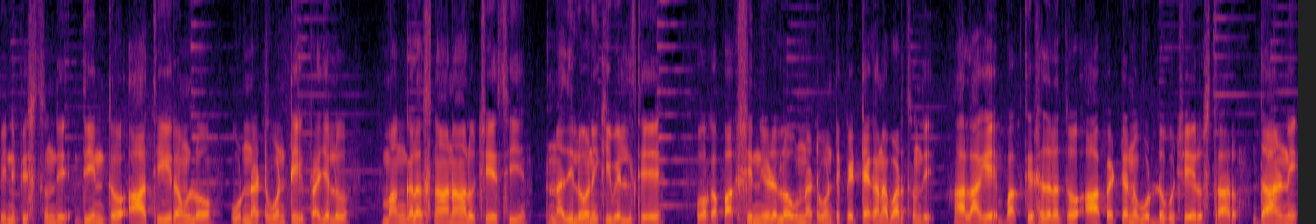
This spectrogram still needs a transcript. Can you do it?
వినిపిస్తుంది. దీంతో ఆ తీరంలో ఉన్నటువంటి ప్రజలు మంగళ స్నానాలు చేసి నదిలోనికి వెళ్తే ఒక పక్షి నీడలో ఉన్నటువంటి పెట్టె కనబడుతుంది. అలాగే భక్తి శ్రద్ధలతో ఆ పెట్టెను ఒడ్డుకు చేరుస్తారు. దానిని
